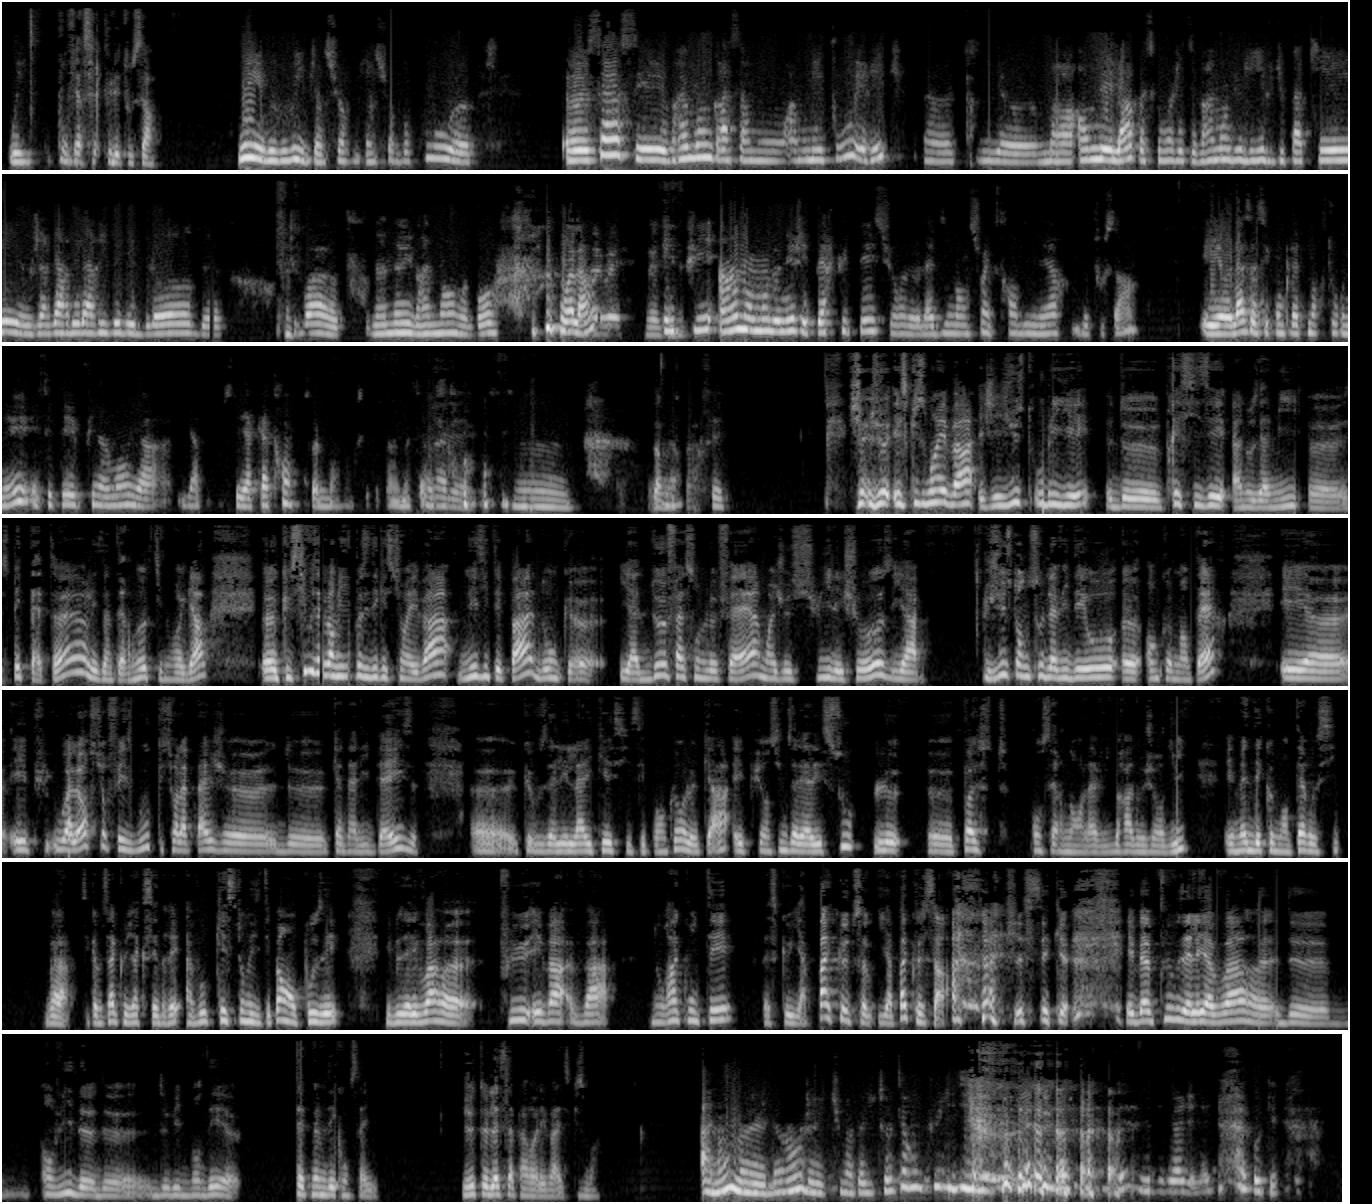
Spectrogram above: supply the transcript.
Oui. Pour faire circuler tout ça. Oui, oui, oui, bien sûr, bien sûr, beaucoup. Euh, euh, ça, c'est vraiment grâce à mon, à mon époux, Eric, euh, qui euh, m'a emmené là parce que moi, j'étais vraiment du livre, du papier. J'ai regardé l'arrivée des blogs. tu vois, d'un œil vraiment beau. voilà. Et puis, à un moment donné, j'ai percuté sur la dimension extraordinaire de tout ça. Et là, ça s'est complètement retourné. Et c'était finalement il y a, il y a c'était il y a quatre ans seulement, donc c'était quand même assez récent. Hmm. Parfait. Je, je excuse-moi Eva, j'ai juste oublié de préciser à nos amis euh, spectateurs, les internautes qui nous regardent, euh, que si vous avez envie de poser des questions à Eva, n'hésitez pas. Donc euh, il y a deux façons de le faire. Moi je suis les choses. Il y a juste en dessous de la vidéo euh, en commentaire. Et, euh, et puis ou alors sur Facebook, sur la page de Canali Days, euh, que vous allez liker si c'est pas encore le cas. Et puis ensuite, vous allez aller sous le euh, post concernant la Vibra d'aujourd'hui et mettre des commentaires aussi. Voilà, c'est comme ça que j'accéderai à vos questions. N'hésitez pas à en poser. Et vous allez voir, euh, plus Eva va nous raconter, parce qu'il n'y a pas que ça, il n'y a pas que ça. Je sais que, et eh ben plus vous allez avoir de envie de, de, de lui demander peut-être même des conseils. Je te laisse la parole, Eva. Excuse-moi. Ah non, mais, non, non, tu m'as pas du tout interrompu, Lydie. ok.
